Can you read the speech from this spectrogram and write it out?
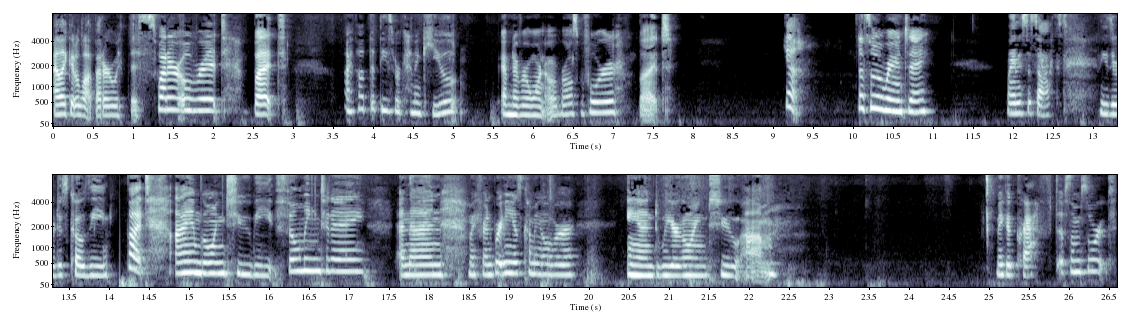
I like it a lot better with this sweater over it, but I thought that these were kind of cute. I've never worn overalls before, but yeah, that's what we're wearing today, minus the socks. These are just cozy. But I am going to be filming today, and then my friend Brittany is coming over, and we are going to um, make a craft of some sort.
